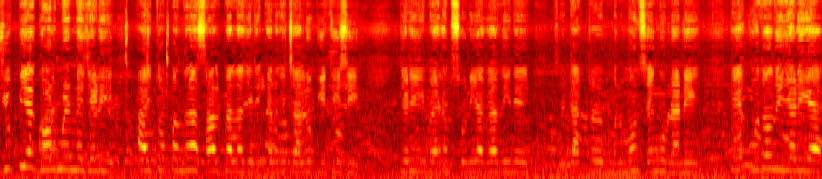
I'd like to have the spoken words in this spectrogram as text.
ਯੂਪੀਏ ਗਵਰਨਮੈਂਟ ਨੇ ਜਿਹੜੀ ਅੱਜ ਤੋਂ 15 ਸਾਲ ਪਹਿਲਾਂ ਜਿਹੜੀ ਕਣਕ ਚਾਲੂ ਕੀਤੀ ਸੀ, ਜਿਹੜੀ ਮੈਡਮ ਸੋਨੀਆ ਗਾਂਧੀ ਨੇ ਡਾਕਟਰ ਮਨਮੋਹਨ ਸਿੰਘ ਹੁਣਾਂ ਨੇ, ਇਹ ਉਦੋਂ ਦੀ ਜਿਹੜੀ ਹੈ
